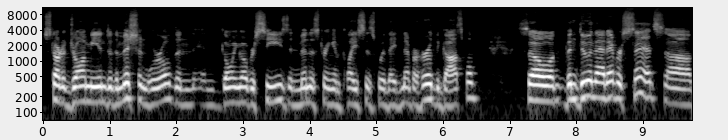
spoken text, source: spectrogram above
started drawing me into the mission world and, and going overseas and ministering in places where they'd never heard the gospel. So I've been doing that ever since. Uh,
